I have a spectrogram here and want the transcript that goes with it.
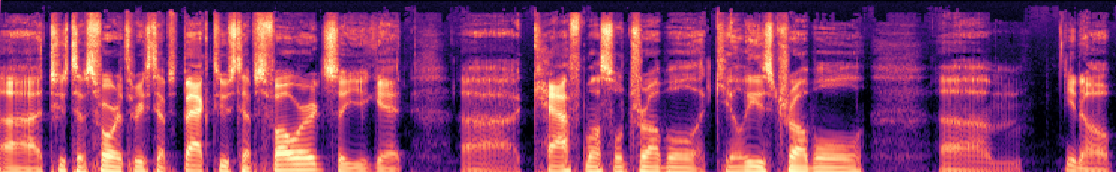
uh, two steps forward, three steps back, two steps forward. So you get uh, calf muscle trouble, Achilles trouble. Um, you know,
